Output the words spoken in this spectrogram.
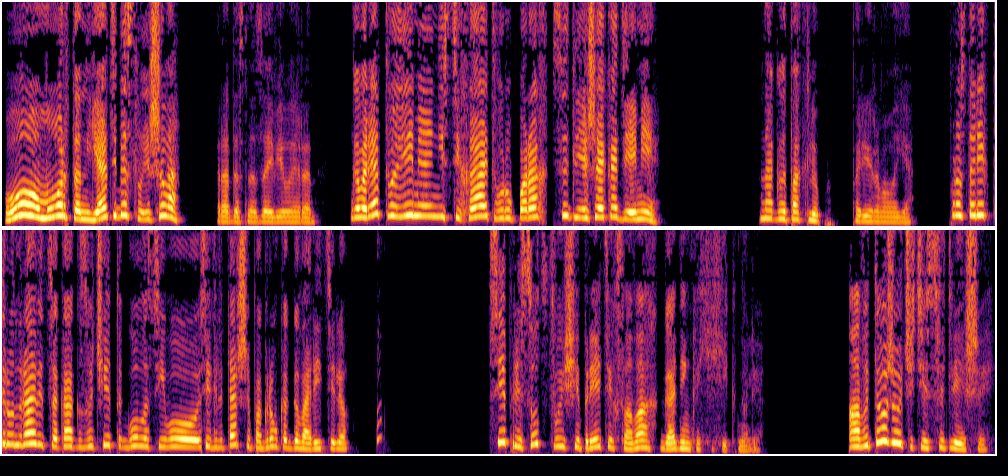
«О, Мортон, я тебя слышала!» — радостно заявила Эрен. «Говорят, твое имя не стихает в рупорах Светлейшей Академии». «Наглый поклёб», — парировала я. «Просто ректору нравится, как звучит голос его секретарши по громкоговорителю». Все присутствующие при этих словах гаденько хихикнули. «А вы тоже учитесь светлейшей?»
